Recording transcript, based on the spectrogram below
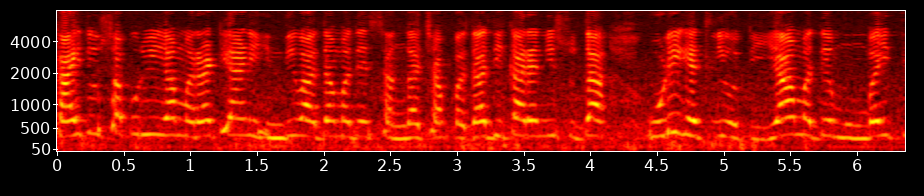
काही दिवसापूर्वी या मराठी आणि हिंदी वादामध्ये संघाच्या पदाधिकाऱ्यांनी सुद्धा उडी घेतली होती. यामध्ये मुंबईत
